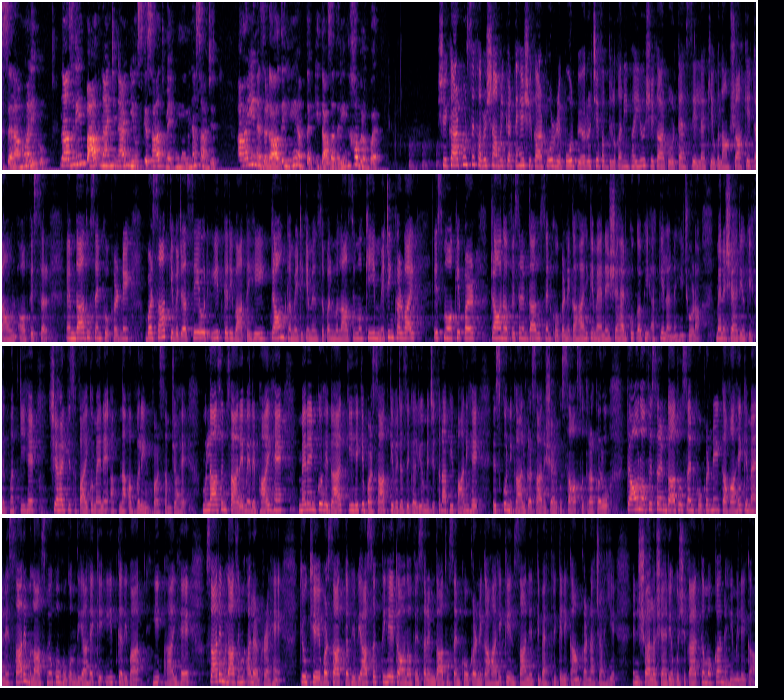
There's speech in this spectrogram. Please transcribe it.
अस्सलाम नाजरीन, पाक 99 न्यूज़ के साथ मैं हूँ मोमिना साजिद। आइए नज़र डालते हैं अब तक की ताज़ा तरीन खबरों पर। शिकारपुर से खबर शामिल करते हैं Shikarpur report bureau chief Abdul Gani Bhaiyu Shikarpur तहसील लखी गुलाम शाह के टाउन ऑफिसर इमदाद हुसैन खोखर ने बरसात की वजह से और ईद करीब आते ही टाउन कमेटी के म्यूनसिपल मुलाजिमों की मीटिंग करवाई। इस मौके पर टाउन ऑफिसर इमदाद हुसैन खोकर ने कहा है कि मैंने शहर को कभी अकेला नहीं छोड़ा। मैंने शहरियों की खिदमत की है। शहर की सफ़ाई को मैंने अपना अव्वलीन फ़र्ज़ समझा है। मुलाजिम सारे मेरे भाई हैं। मैंने इनको हिदायत की है कि बरसात की वजह से गलियों में जितना भी पानी है, इसको निकाल कर सारे शहर को साफ़ सुथरा करो। टाउन ऑफिसर इमदाद हुसैन खोकर ने कहा है कि मैंने सारे मुलाजमों को हुक्म दिया है कि ईद करीब ही आई है। सारे मुलाजिम अलर्ट रहें, क्योंकि बरसात कभी भी आ सकती है। टाउन ऑफिसर इमदाद हुसैन खोकर ने कहा है कि इंसानियत की बेहतरी के लिए काम करना चाहिए। इन शहरियों को शिकायत का मौका नहीं मिलेगा।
